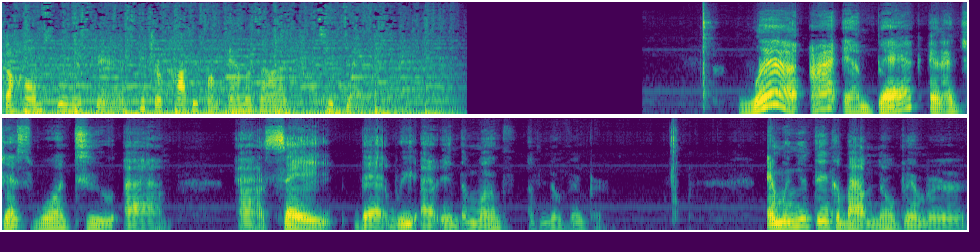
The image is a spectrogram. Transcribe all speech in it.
the homeschooling experience. Get your copy from Amazon today. Well, I am back, and I just want to um, uh, say that we are in the month of November. And when you think about November,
